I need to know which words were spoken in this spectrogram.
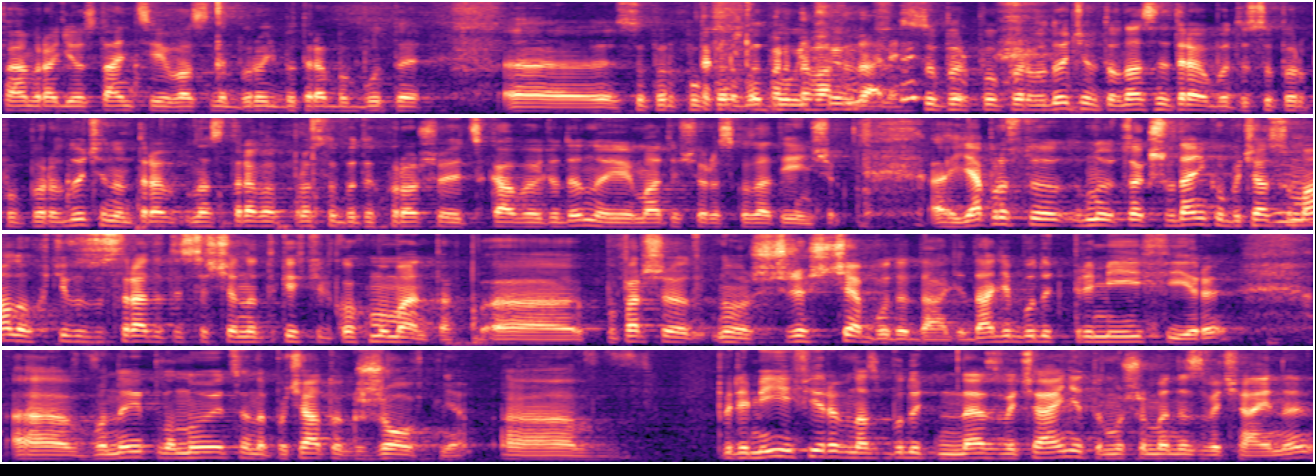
fm радіостанції вас не беруть, бо треба бути е, супер-пупер передавати ведучим. далі. Супер-пупер ведучим, то в нас не треба бути супер-пупер нам треба нас треба просто бути хорошою, цікавою людиною і мати що розказати іншим. Е, Я просто ну так швиденько, бо часу мало, хотів зосередитися ще на таких кількох моментах. Е, По-перше, ну що ще буде далі? Далі будуть прямі ефіри. Е, Вони плануються на початок жовтня. Прямі ефіри в нас будуть незвичайні, тому що ми не звичайне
